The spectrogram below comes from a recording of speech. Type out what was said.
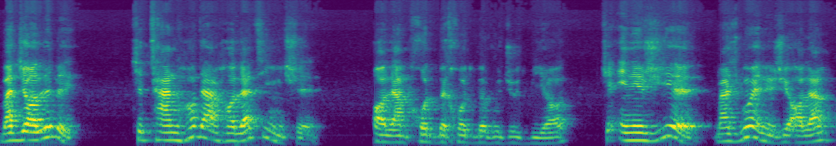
و جالبه که تنها در حالتی میشه عالم خود به خود به وجود بیاد که انرژی مجموع انرژی عالم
